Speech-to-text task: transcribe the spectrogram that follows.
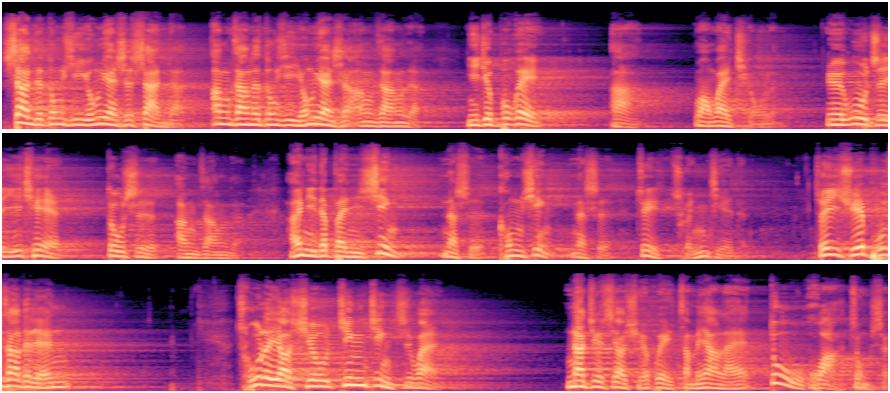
善的东西永远是善的，肮脏的东西永远是肮脏的，你就不会啊往外求了，因为物质一切都是肮脏的，而你的本性。那是空性，那是最纯洁的。所以学菩萨的人，除了要修精进之外，那就是要学会怎么样来度化众生。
